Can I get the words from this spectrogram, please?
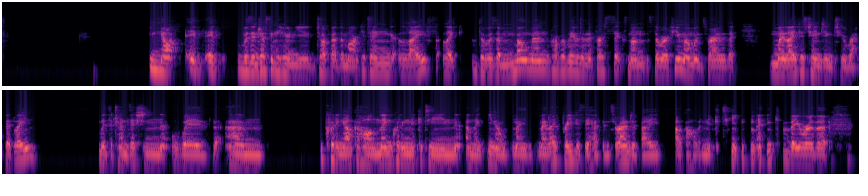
not it it was interesting hearing you talk about the marketing life. Like there was a moment probably within the first six months, there were a few moments where I was like, my life is changing too rapidly with the transition with um quitting alcohol and then quitting nicotine. And like you know my my life previously had been surrounded by alcohol and nicotine. Like they were the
